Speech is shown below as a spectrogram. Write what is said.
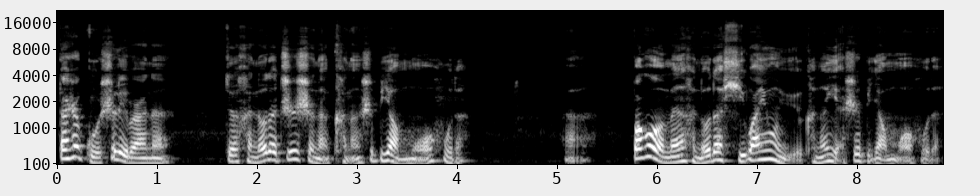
但是股市里边呢，就很多的知识呢，可能是比较模糊的啊，包括我们很多的习惯用语，可能也是比较模糊的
